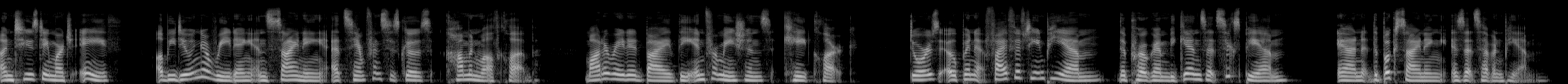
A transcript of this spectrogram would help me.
on Tuesday, March 8th, I'll be doing a reading and signing at San Francisco's Commonwealth Club, moderated by The Information's Kate Clark. Doors open at 5:15 p.m., the program begins at 6 p.m., and the book signing is at 7 p.m.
